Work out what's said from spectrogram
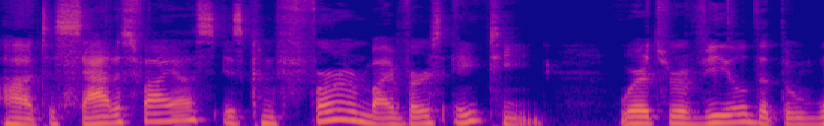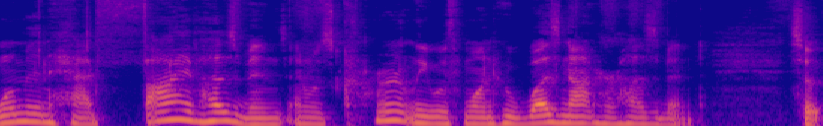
uh, to satisfy us is confirmed by verse 18, where it's revealed that the woman had five husbands and was currently with one who was not her husband. So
